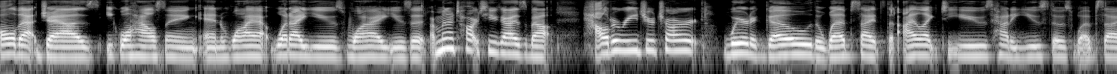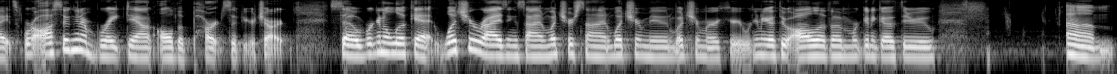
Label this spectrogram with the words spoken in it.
all that jazz, equal housing, and why what I use, why I use it. I'm going to talk to you guys about how to read your chart, where to go, the websites that I like to use, how to use those websites. We're also going to break down all the parts of your chart. So we're going to look at what's your rising sign, what's your sun, what's your moon, what's your Mercury. We're going to go through all of them. We're going to go through um,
